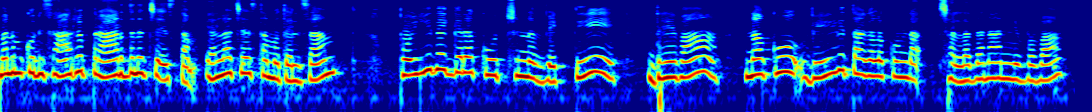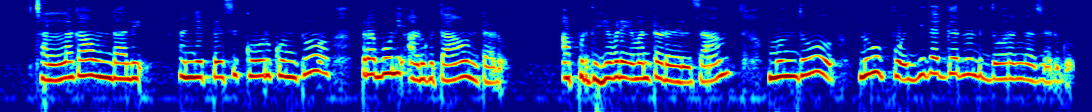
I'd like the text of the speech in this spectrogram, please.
మనం కొన్నిసార్లు ప్రార్థన చేస్తాం. ఎలా చేస్తామో తెలుసా? పొయ్యి దగ్గర కూర్చున్న వ్యక్తి దేవా నాకు వేడి తగలకుండా చల్లదనాన్ని ఇవ్వవా? చల్లగా ఉండాలి అని చెప్పేసి కోరుకుంటూ ప్రభుని అడుగుతా ఉంటాడు. అప్పుడు దేవుడు ఏమంటాడో తెలుసా? ముందు నువ్వు పొయ్యి దగ్గర నుండి దూరంగా జరుగు.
